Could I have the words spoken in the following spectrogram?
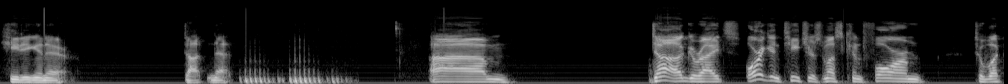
Heating and Air.net. Um, Doug writes Oregon teachers must conform to what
